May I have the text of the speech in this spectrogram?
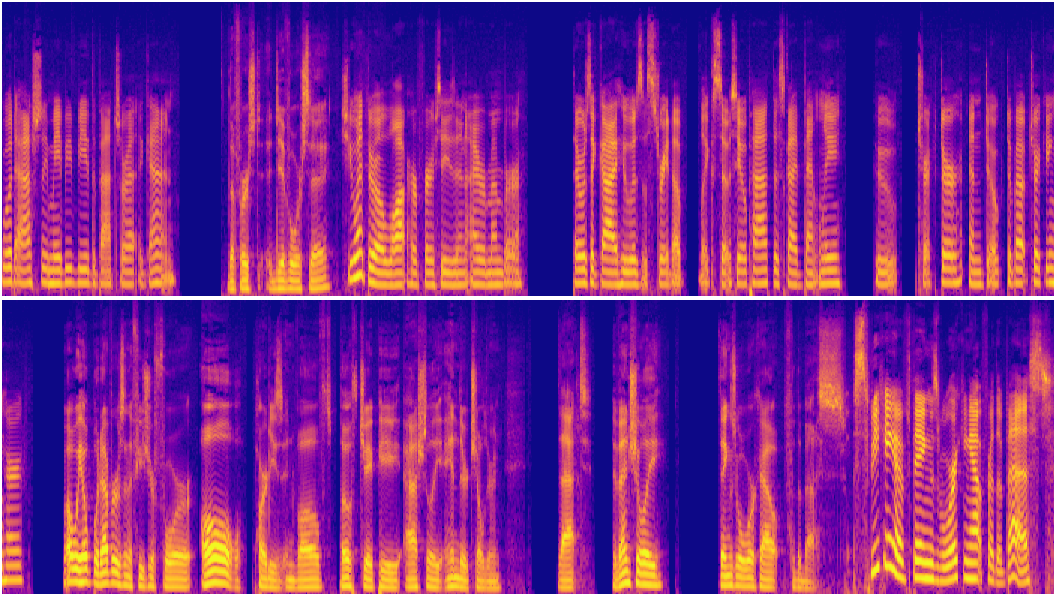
Would Ashley maybe be the bachelorette again? The first divorcee. She went through a lot her first season. I remember there was a guy who was a straight up like sociopath, this guy Bentley, who tricked her and joked about tricking her. Well, we hope whatever is in the future for all parties involved, both JP, Ashley, and their children, that eventually things will work out for the best. Speaking of things working out for the best,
